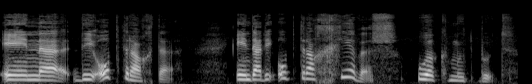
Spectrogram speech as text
en uh, die opdragte en dat die opdraggewers ook moet boet.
